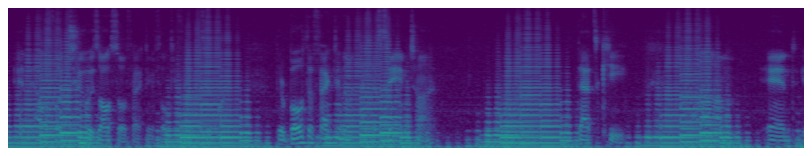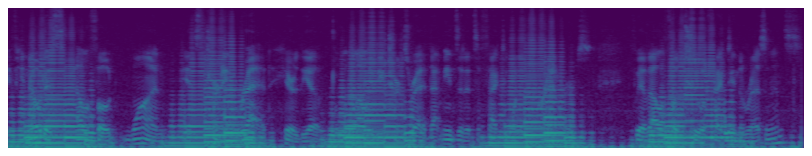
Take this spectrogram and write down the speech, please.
and LFO2 is also affecting filter frequency 1. They're both affecting them at the same time. That's key. Um, and if you notice, LFO 1 is turning red. Here, the, uh, the little LED turns red. That means that it's affecting one of the parameters. If we have LFO 2 affecting the resonance,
